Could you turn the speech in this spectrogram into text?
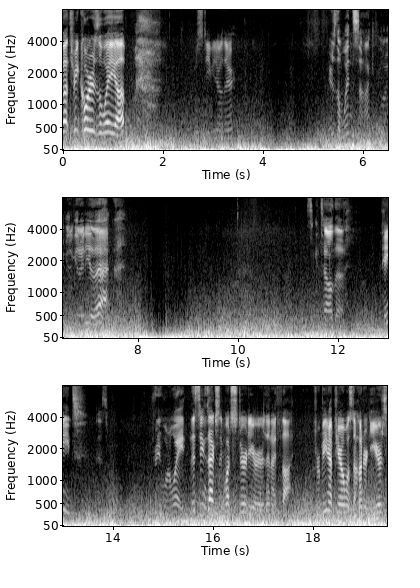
about three quarters of the way up. There's Stevie down there. Here's the windsock, if you want to get a good idea of that. As you can tell, the paint is pretty worn away. This thing's actually much sturdier than I thought. For being up here almost 100 years,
